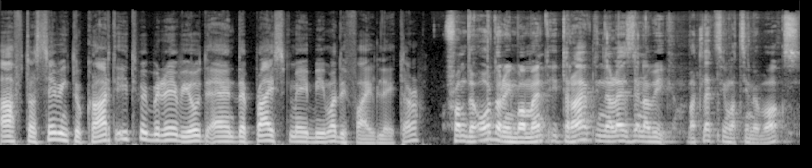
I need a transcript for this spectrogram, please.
After saving to cart it will be reviewed and the price may be modified later from the ordering moment, it arrived in less than a week, but let's see what's in the box.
